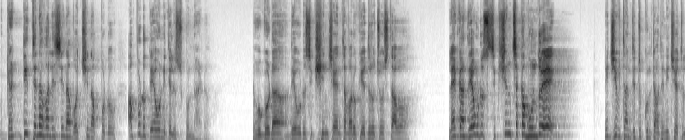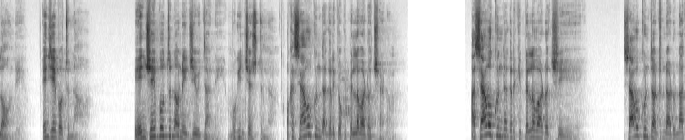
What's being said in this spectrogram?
గడ్డి తినవలసిన వచ్చినప్పుడు అప్పుడు దేవుణ్ణి తెలుసుకున్నాడు. నువ్వు కూడా దేవుడు శిక్షించేంత వరకు ఎదురు చూస్తావో? లేక దేవుడు శిక్షించక ముందే నీ జీవితాన్ని దిద్దుకుంటావు అది నీ చేతిలో ఉంది. ఏం చేయబోతున్నావు? ఏం చేయబోతున్నావు నీ జీవితాన్ని? ముగించేస్తున్నా. ఒక సేవకుని దగ్గరికి ఒక పిల్లవాడు వచ్చాడు. ఆ సేవకుని దగ్గరికి పిల్లవాడు వచ్చి సేవకుంటూ అంటున్నాడు నా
